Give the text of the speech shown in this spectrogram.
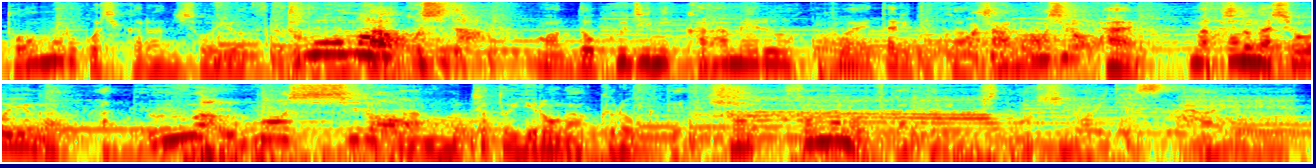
トウモロコシから醤油を作ったトウモロコシだ。まあ、独自にカラメルを加えたりとか。面白い。はい。まあ、そんな醤油があってですねうわ面白い。あのちょっと色が黒くてそそんなのを使ったりもしてますね。面白いですね、はい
